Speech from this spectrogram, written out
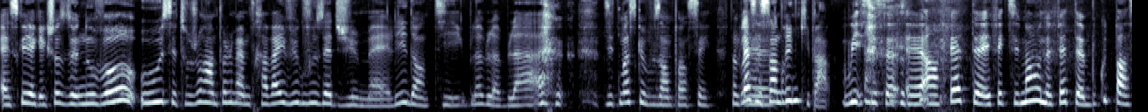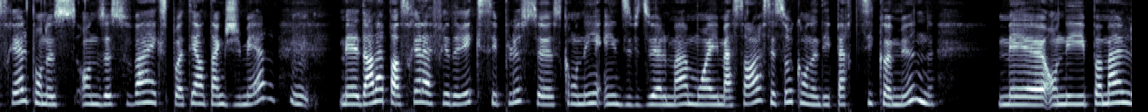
Est-ce qu'il y a quelque chose de nouveau ou c'est toujours un peu le même travail vu que vous êtes jumelles, identiques, blablabla? Dites-moi ce que vous en pensez. Donc là, c'est Euh, Sandrine qui parle. Oui, c'est ça. Euh, en fait, euh, effectivement, on a fait beaucoup de passerelles, puis on, a- on nous a souvent exploités en tant que jumelles. Mais dans la passerelle à Frédéric, c'est plus ce qu'on est individuellement, moi et ma sœur. C'est sûr qu'on a des parties communes, mais on est pas mal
